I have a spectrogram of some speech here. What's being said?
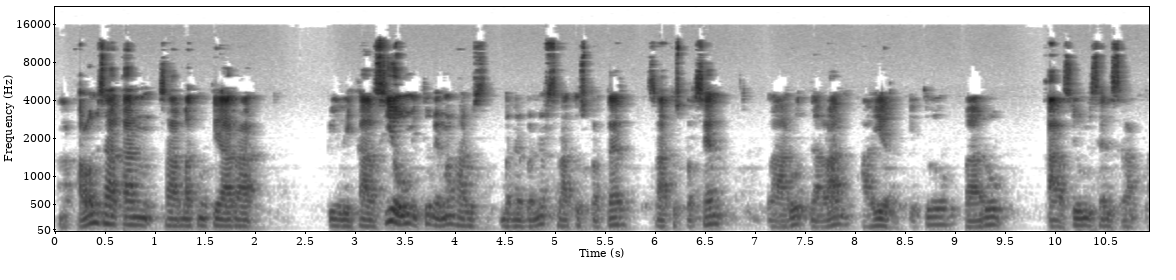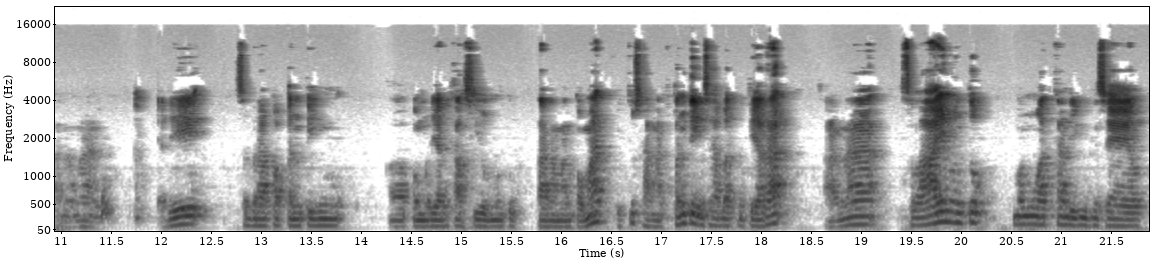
Nah, kalau misalkan sahabat mutiara pilih kalsium itu memang harus benar-benar 100% 100% larut dalam air itu baru kalsium bisa diserap tanaman. Jadi seberapa penting uh, pemberian kalsium untuk tanaman tomat itu sangat penting sahabat mutiara karena selain untuk menguatkan dinding sel,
